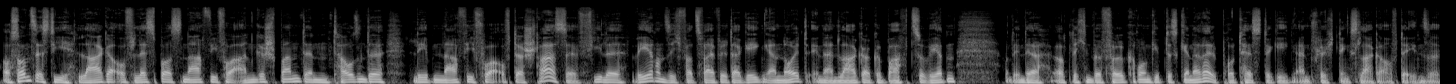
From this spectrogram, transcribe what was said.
Auch sonst ist die Lage auf Lesbos nach wie vor angespannt, denn Tausende leben nach wie vor auf der Straße. Viele wehren sich verzweifelt dagegen, erneut in ein Lager gebracht zu werden. Und in der örtlichen Bevölkerung gibt es generell Proteste gegen ein Flüchtlingslager auf der Insel.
